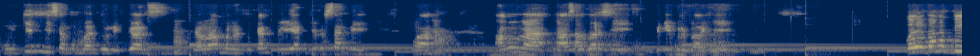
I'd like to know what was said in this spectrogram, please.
Mungkin bisa membantu Ligers dalam menentukan pilihan jurusan nih. Wah, aku nggak nggak sabar sih ingin berbagi. Boleh banget Bi,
